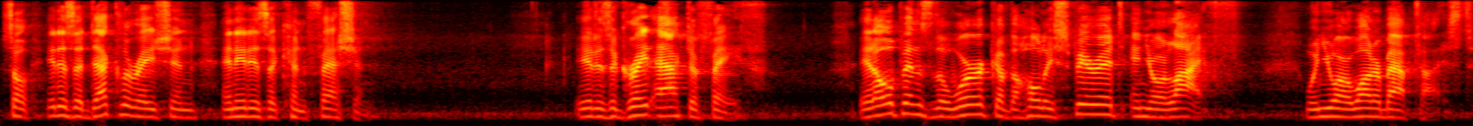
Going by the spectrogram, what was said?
So it is a declaration and it is a confession. It is a great act of faith. It opens the work of the Holy Spirit in your life when you are water baptized.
